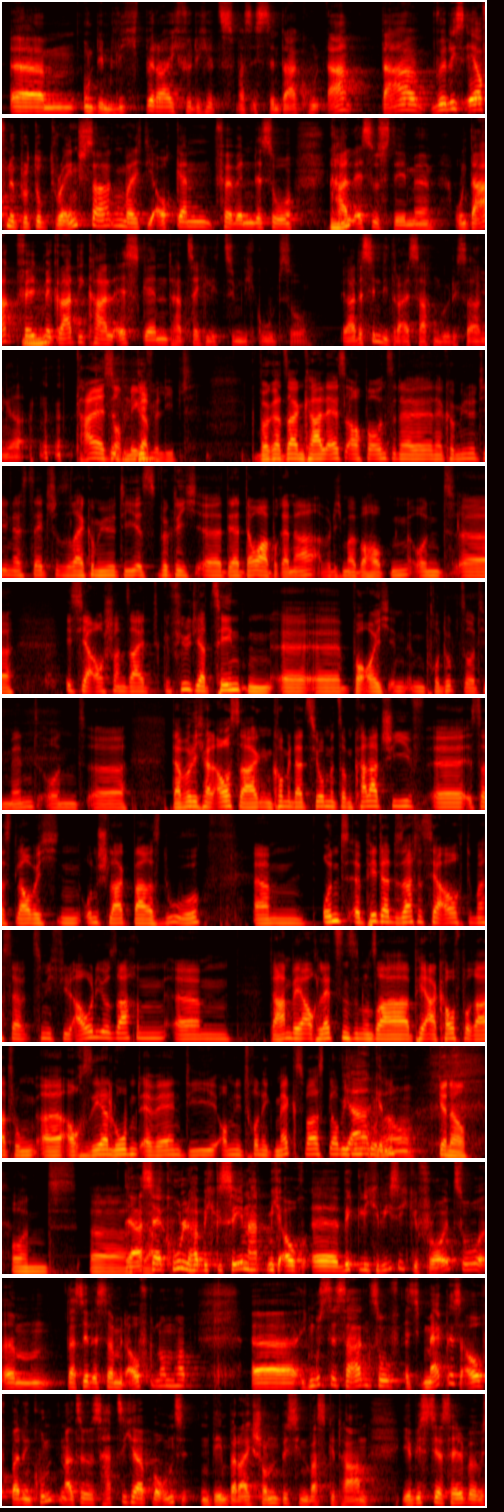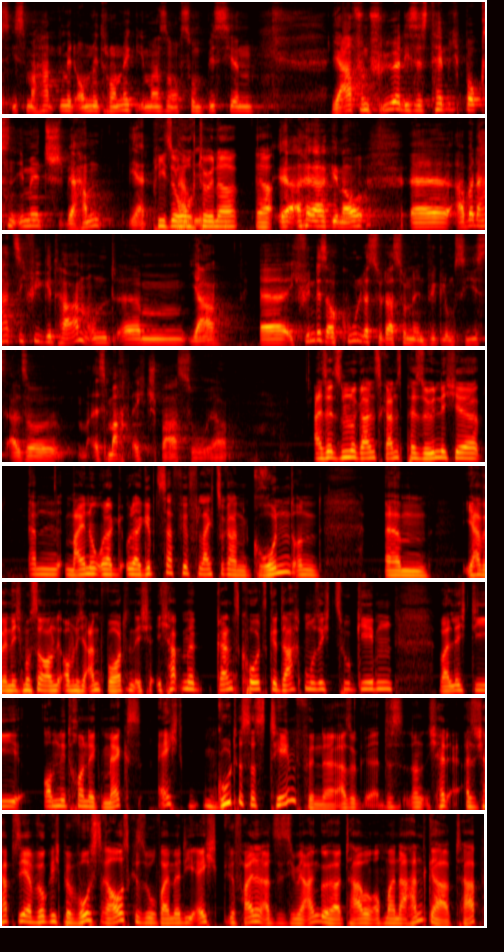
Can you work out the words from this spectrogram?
Ähm, und im Lichtbereich würde ich jetzt, was ist denn da cool? Ah, da würde ich es eher auf eine Produktrange sagen, weil ich die auch gern verwende, so mhm. KLS-Systeme. Und da gefällt mhm. mir gerade die KLS-Scan tatsächlich ziemlich gut. So. Ja, das sind die drei Sachen, würde ich sagen, ja. KLS ist auch mega beliebt. Ich wollte gerade sagen, KLS auch bei uns in der, in der Community, in der Stage 3 Community, ist wirklich äh, der Dauerbrenner, würde ich mal behaupten. Und äh, ist ja auch schon seit gefühlt Jahrzehnten äh, äh, bei euch im, im Produktsortiment. Und äh, da würde ich halt auch sagen, in Kombination mit so einem Color Chief äh, ist das, glaube ich, ein unschlagbares Duo. Ähm, und äh, Peter, du sagtest ja auch, du machst ja ziemlich viel Audiosachen. Ähm, da haben wir ja auch letztens in unserer PA-Kaufberatung äh, auch sehr lobend erwähnt, die Omnitronic Max war es, glaube ich. Ja, Nico, genau. Ne? Genau. Und äh, Ja, ja, sehr cool, habe ich gesehen, hat mich auch äh, wirklich riesig gefreut, so, ähm, dass ihr das damit aufgenommen habt. Äh, ich musste sagen, so, ich merke es auch bei den Kunden, also es hat sich ja bei uns in dem Bereich schon ein bisschen was getan. Ihr wisst ja selber, wie es ist, man hat mit Omnitronic immer so noch so ein bisschen, ja, von früher dieses Teppichboxen-Image. Wir haben, ja, Piese wir haben- Hochtöner, ja. ja, ja, genau. Äh, aber da hat sich viel getan und ähm, ja, äh, ich finde es auch cool, dass du da so eine Entwicklung siehst. Also es macht echt Spaß so, ja. Also jetzt nur eine ganz, ganz persönliche ähm, Meinung oder, oder gibt es dafür vielleicht sogar einen Grund und ähm, ja, wenn nicht, muss auch auch nicht antworten. Ich, ich habe mir ganz kurz gedacht, muss ich zugeben, weil ich die Omnitronic Max echt ein gutes System finde. Also, das, ich, hätt- also ich habe sie ja wirklich bewusst rausgesucht, weil mir die echt gefallen hat, als ich sie mir angehört habe und auch mal in der Hand gehabt habe.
